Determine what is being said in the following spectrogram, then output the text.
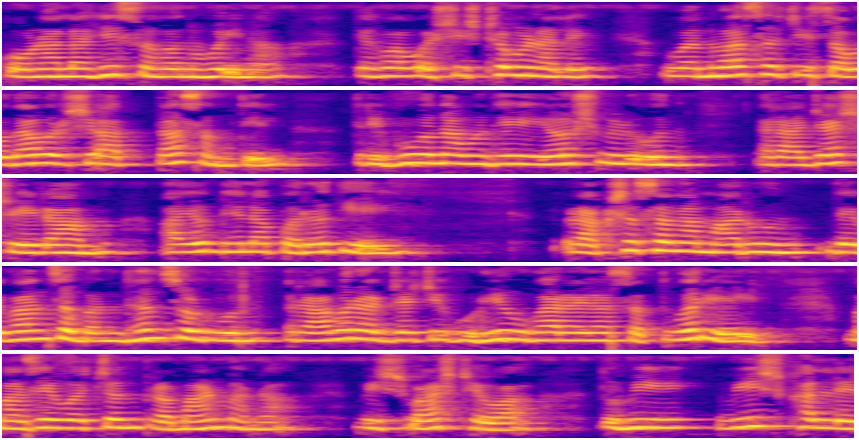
कोणालाही सहन होईना. तेव्हा वशिष्ठ म्हणाले वनवासाची चौदा वर्ष आत्ता संपतील. त्रिभुवनामध्ये यश मिळवून राजा श्रीराम अयोध्येला परत येईल राक्षसांना मारून देवांचं बंधन सोडवून रामराज्याची गुढी उभारायला सत्वर येईल. माझे वचन प्रमाण म्हणा विश्वास ठेवा. तुम्ही विष खाल्ले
